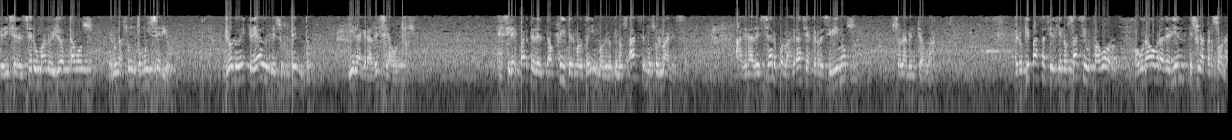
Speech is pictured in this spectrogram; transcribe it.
que dice el ser humano y yo estamos en un asunto muy serio. Yo lo he creado y le sustento y él agradece a otros. Es decir, es parte del tawhid, del monoteísmo, de lo que nos hace musulmanes agradecer por las gracias que recibimos solamente a Allah. Pero ¿qué pasa si el que nos hace un favor o una obra de bien es una persona?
